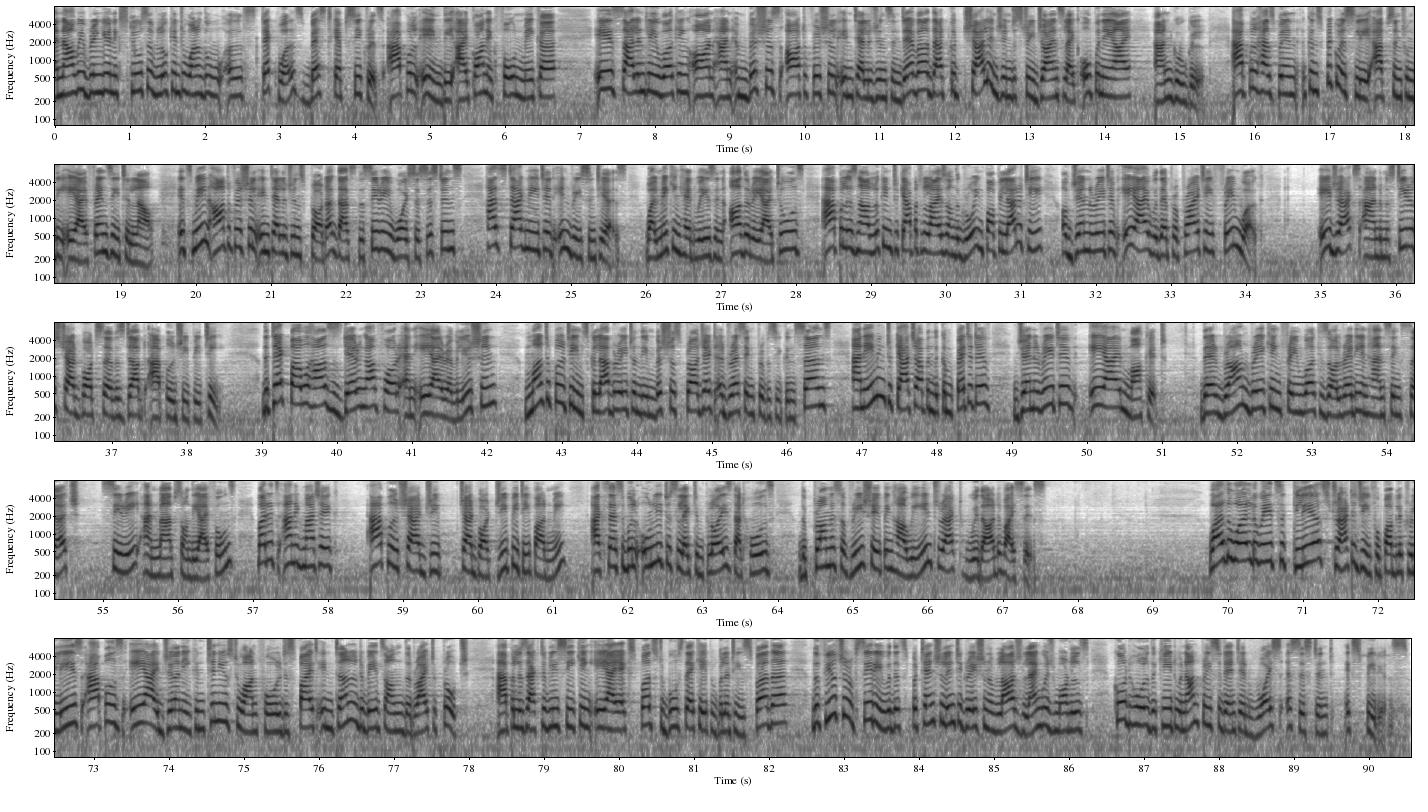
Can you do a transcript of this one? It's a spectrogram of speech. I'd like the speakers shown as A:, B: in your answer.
A: And now we bring you an exclusive look into one of the world's tech world's best kept secrets. Apple Inc., the iconic phone maker, is silently working on an ambitious artificial intelligence endeavor that could challenge industry giants like OpenAI and Google. Apple has been conspicuously absent from the AI frenzy till now. Its main artificial intelligence product, that's the Siri voice assistants, has stagnated in recent years. While making headways in other AI tools, Apple is now looking to capitalize on the growing popularity of generative AI with their proprietary framework, Ajax, and a mysterious chatbot service dubbed Apple GPT. The tech powerhouse is gearing up for an AI revolution. Multiple teams collaborate on the ambitious project addressing privacy concerns and aiming to catch up in the competitive generative AI market. Their groundbreaking framework is already enhancing search, Siri and maps on the iPhones, but its enigmatic Apple Chat G chatbot GPT, pardon me, accessible only to select employees that holds the promise of reshaping how we interact with our devices. While the world awaits a clear strategy for public release, Apple's AI journey continues to unfold despite internal debates on the right approach. Apple is actively seeking AI experts to boost their capabilities further. The future of Siri, with its potential integration of large language models, could hold the key to an unprecedented voice assistant experience.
